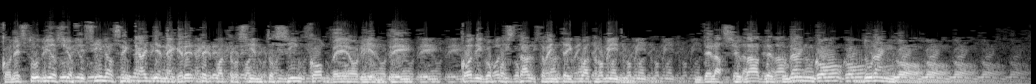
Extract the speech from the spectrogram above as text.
con estudios y oficinas en calle Negrete 405 B Oriente código postal 34000 de la ciudad de Durango Durango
